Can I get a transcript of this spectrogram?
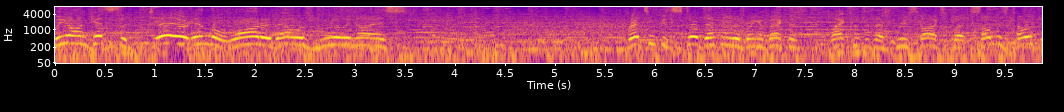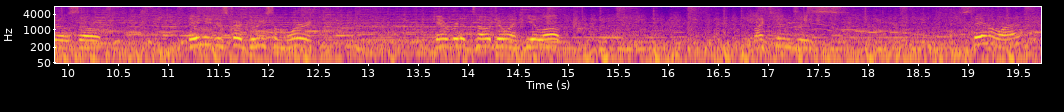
Leon gets the dair in the water. That was really nice. Red team could still definitely bring it back because Black Twins has three stocks, but so was Tojo, so they need to start doing some work. Get rid of Tojo and heal up. Black Twins is staying alive,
